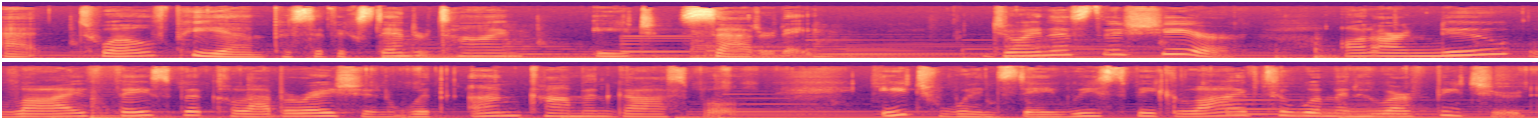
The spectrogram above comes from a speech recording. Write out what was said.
at 12 p.m. Pacific Standard Time each Saturday. Join us this year on our new live Facebook collaboration with Uncommon Gospel. Each Wednesday, we speak live to women who are featured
